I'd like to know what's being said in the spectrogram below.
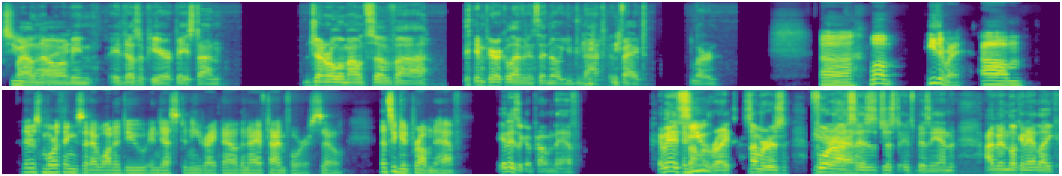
Do well, no, I mean it does appear based on general amounts of uh, empirical evidence that no, you do not. In fact, learn. Uh, well, either way, um, there's more things that I want to do in Destiny right now than I have time for. So that's a good problem to have. It is a good problem to have. I mean, it's Have summer, you- right? Summer's for us is just it's busy, and I've been looking at like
